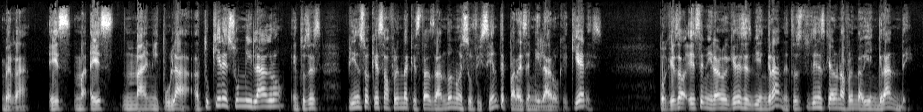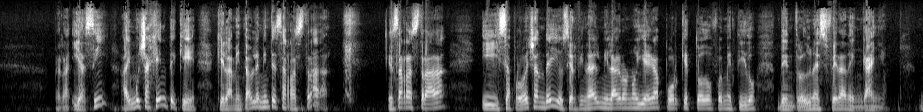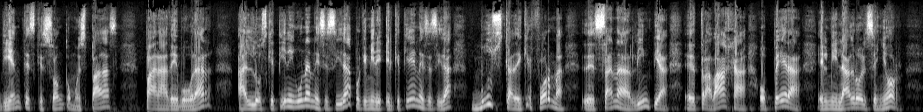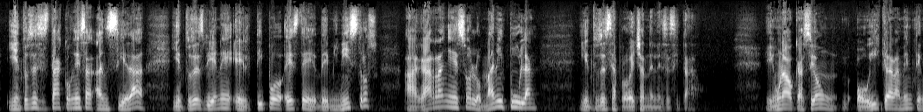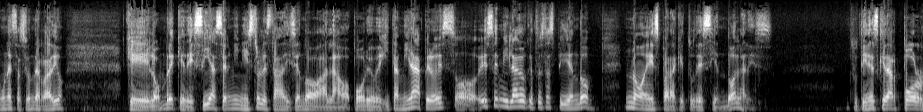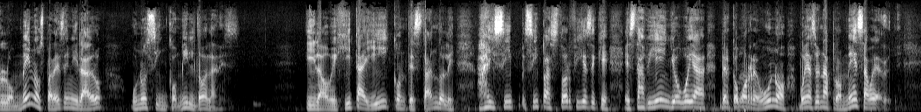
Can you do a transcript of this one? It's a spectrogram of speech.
¿verdad? Es, es manipulada. Ah, Tú quieres un milagro, entonces pienso que esa ofrenda que estás dando no es suficiente para ese milagro que quieres. Porque ese milagro que quieres es bien grande. Entonces tú tienes que dar una ofrenda bien grande. Y así hay mucha gente que, que lamentablemente es arrastrada es arrastrada y se aprovechan de ellos y al final el milagro no llega porque todo fue metido dentro de una esfera de engaño. Dientes que son como espadas para devorar a los que tienen una necesidad, porque mire, el que tiene necesidad busca de qué forma eh, sana, limpia, eh, trabaja, opera el milagro del Señor. Y entonces está con esa ansiedad. Y entonces viene el tipo este de ministros agarran eso, lo manipulan y entonces se aprovechan del necesitado. En una ocasión oí claramente en una estación de radio que el hombre que decía ser ministro le estaba diciendo a la pobre ovejita, mira, pero eso, ese milagro que tú estás pidiendo no es para que tú des 100 dólares. Tú tienes que dar por lo menos para ese milagro unos 5 mil dólares. Y la ovejita ahí contestándole, ay, sí, sí, pastor, fíjese que está bien, yo voy a ver cómo reúno, voy a hacer una promesa.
